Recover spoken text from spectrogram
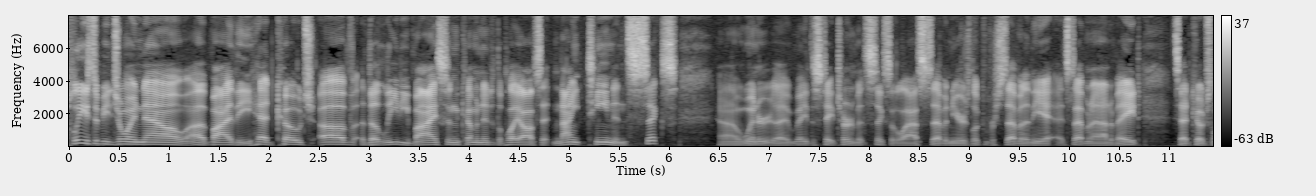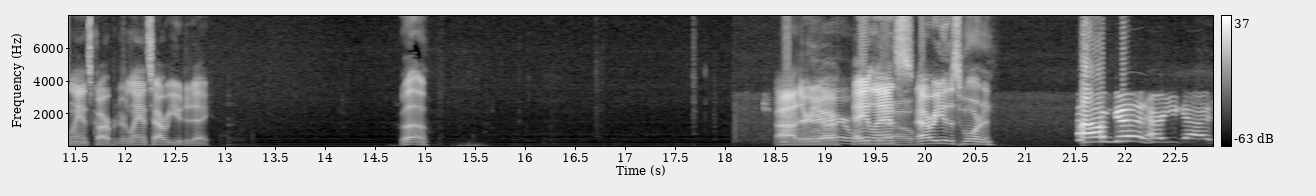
Pleased to be joined now uh, by the head coach of the Leedey Bison, coming into the playoffs at 19 and six. Uh, winner uh, made the state tournament six of the last seven years, looking for seven of the seven out of eight. It's head coach Lance Carpenter. Lance, how are you today? Uh-oh. Ah, there you are. Hey, Lance, go. how are you this morning? I'm good. How are you guys?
